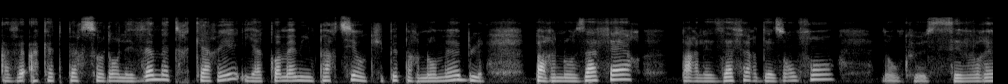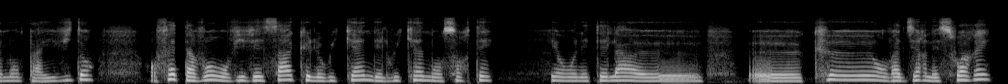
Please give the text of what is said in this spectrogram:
À quatre personnes. Dans les 20 mètres carrés, il y a quand même une partie occupée par nos meubles, par nos affaires, par les affaires des enfants. Donc euh, c'est vraiment pas évident. En fait, avant, on vivait ça que le week-end et le week-end on sortait. Et on était là euh, euh, que, on va dire, les soirées.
